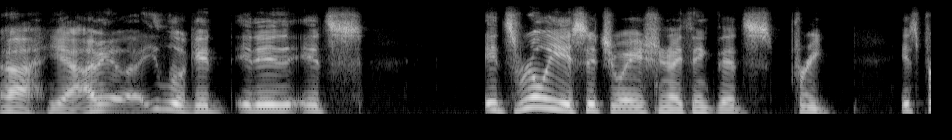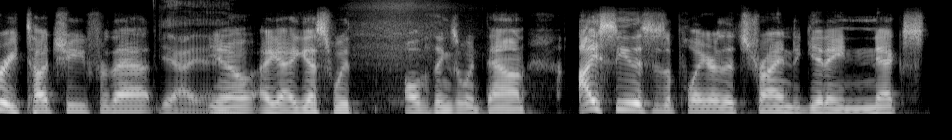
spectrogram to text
Uh, yeah. I mean, uh, look, it it is it's it's really a situation I think that's pretty it's pretty touchy for that. Yeah, yeah. You know, I, I guess with all the things that went down, I see this as a player that's trying to get a next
